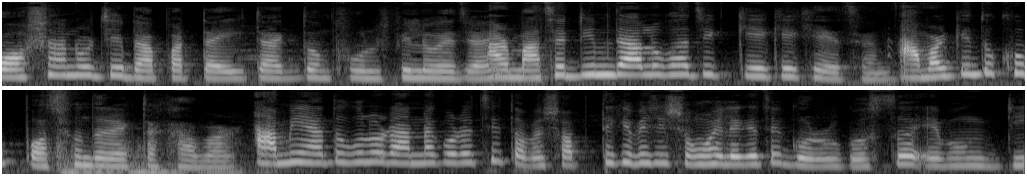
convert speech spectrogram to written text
কষানোর যে ব্যাপারটা এটা একদম ফুলফিল হয়ে যায়। আর মাছের ডিম দিয়ে আলু ভাজি কে কে খেয়েছেন? আমার কিন্তু খুব পছন্দের একটা খাবার। আমি এতগুলো রান্না করেছি, তবে সব থেকে বেশি সময় লেগেছে গরুর গোস্ত এবং ডিম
